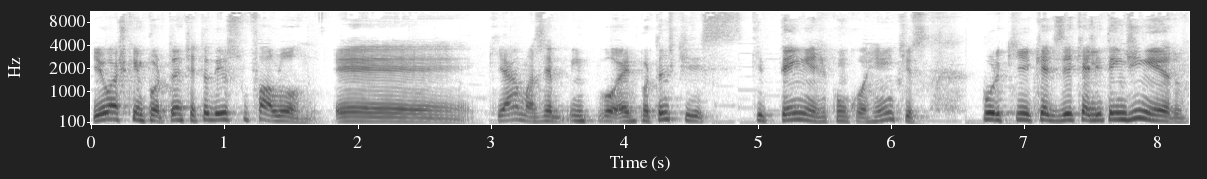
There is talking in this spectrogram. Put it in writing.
Eu acho que é importante, até isso falou, é, que ah, mas é, é importante que, que tenha concorrentes, porque quer dizer que ali tem dinheiro.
